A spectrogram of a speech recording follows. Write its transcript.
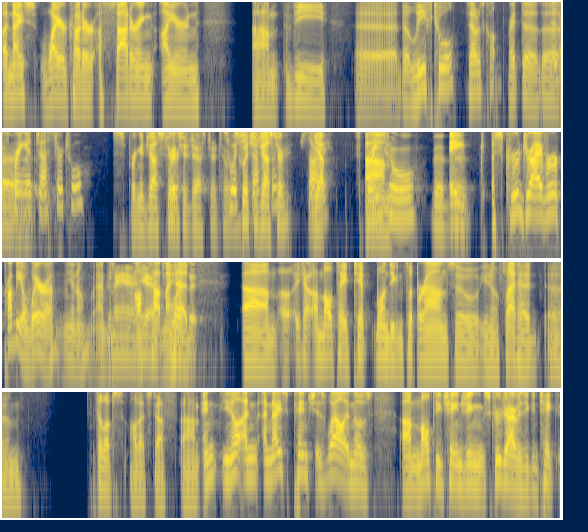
a nice wire cutter, a soldering iron, um, the uh, the leaf tool is that what it's called? Right, A s- the the a spring uh, adjuster tool. spring adjuster, Switch adjuster tool. Switch, switch adjuster. Sorry. Yep. Spring um, tool. The, the a a screwdriver, probably a Wera. You know, I'm just man, off the yeah, top of my head. it. um, a, a, a multi-tip one you can flip around. So you know, flathead, um, Phillips, all that stuff. Um, and you know, a, a nice pinch as well in those um, multi-changing screwdrivers. You can take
